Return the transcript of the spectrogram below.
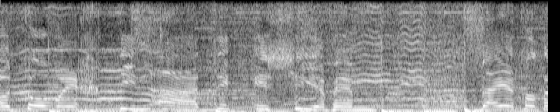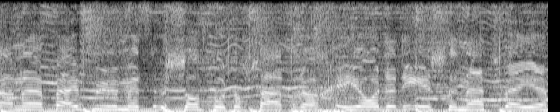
Studio Tolweg 10A. Dit is CFM. Bij je tot aan eh, 5 uur met Zandvoort op zaterdag. En je hoorde de eerste na tweeën.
